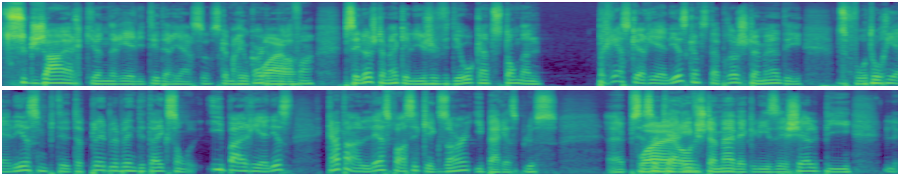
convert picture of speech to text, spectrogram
te suggère qu'il y a une réalité derrière ça. Ce que Mario Kart Ouais, n'a pas à faire. Puis c'est là justement que les jeux vidéo, quand tu tombes dans le presque réaliste, quand tu t'approches justement des, du photoréalisme, puis tu as plein, plein, plein de détails qui sont hyper réalistes, quand tu en laisses passer quelques-uns, ils paraissent plus. Euh, puis c'est ça qui arrive ouais. justement avec les échelles, puis le,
